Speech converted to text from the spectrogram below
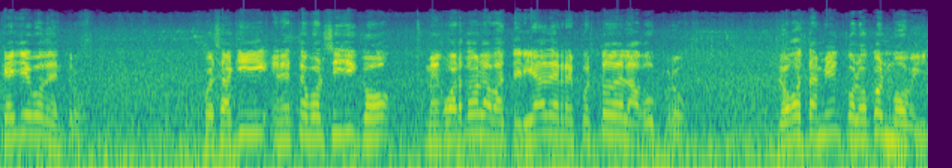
¿Qué llevo dentro? Pues aquí, en este bolsillico, me guardo la batería de repuesto de la GoPro. Luego también coloco el móvil.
